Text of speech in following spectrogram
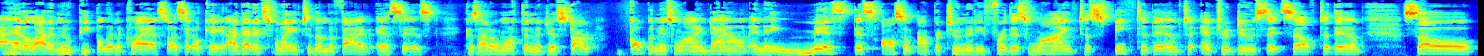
I had a lot of new people in the class. So I said, okay, I got to explain to them the five S's because I don't want them to just start gulping this wine down and they miss this awesome opportunity for this wine to speak to them, to introduce itself to them. So,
